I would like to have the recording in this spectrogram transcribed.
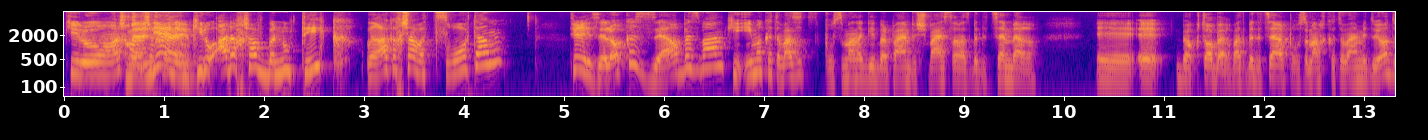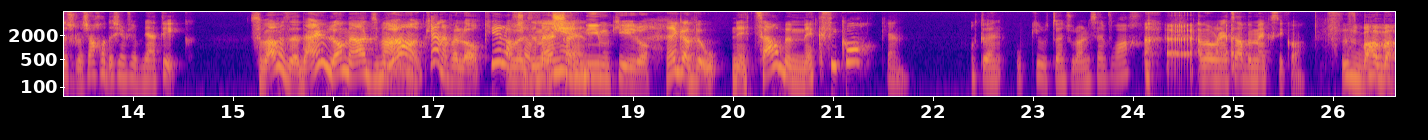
כאילו, ממש חודש אחרי. מעניין, הם כאילו עד עכשיו בנו תיק, ורק עכשיו עצרו אותם? תראי, זה לא כזה הרבה זמן, כי אם הכתבה הזאת פורסמה נגיד ב-2017, ואז בדצמבר, באוקטובר, ואז בדצמבר פורסמה לך כתבה עם עדויות, זה שלושה חודשים של בניית תיק. סבבה, זה עדיין לא מעט זמן. לא, כן, אבל לא, כאילו אבל זה מעניין. שנים, כאילו. רגע, והוא נעצר במקסיקו? כן. הוא טוען, הוא כאילו טוען שהוא לא ניסה לברוח, אבל הוא נעצר במקסיקו. סבבה.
